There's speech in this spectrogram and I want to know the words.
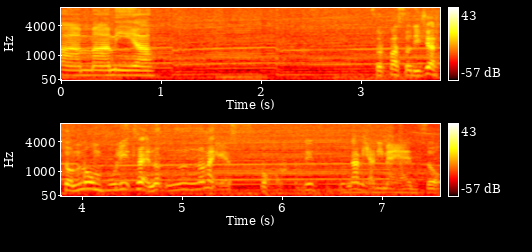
Mamma mia. Sorpasso di certo non pulito. Cioè, no, non è che è sporco. Una via di mezzo.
